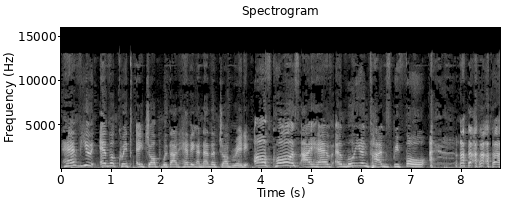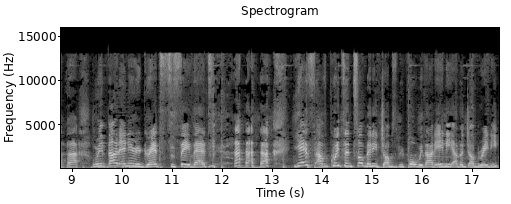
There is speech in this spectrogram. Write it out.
Have you ever quit a job without having another job ready? Of course, I have a million times before. Without any regrets to say that. yes, I've quitted so many jobs before without any other job ready.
